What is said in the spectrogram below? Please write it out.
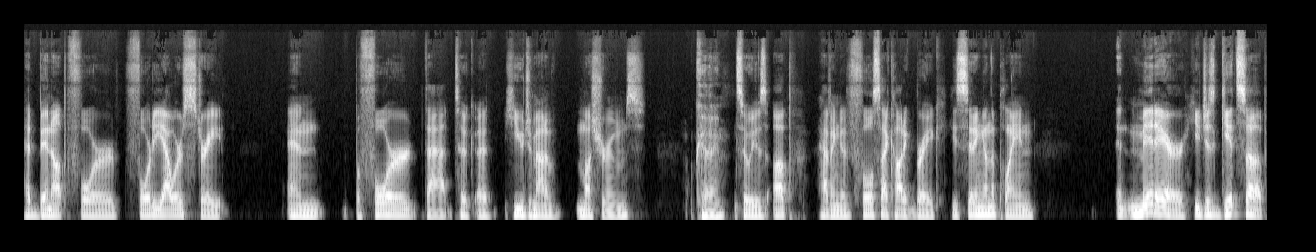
had been up for 40 hours straight, and before that took a huge amount of mushrooms. Okay. So he was up having a full psychotic break. He's sitting on the plane. In midair, he just gets up,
